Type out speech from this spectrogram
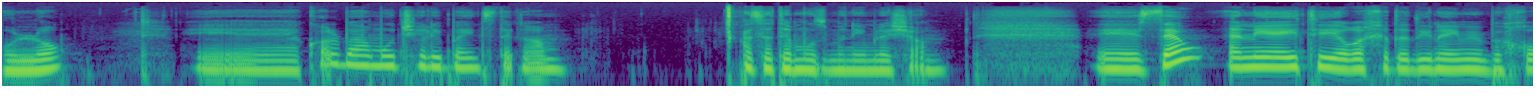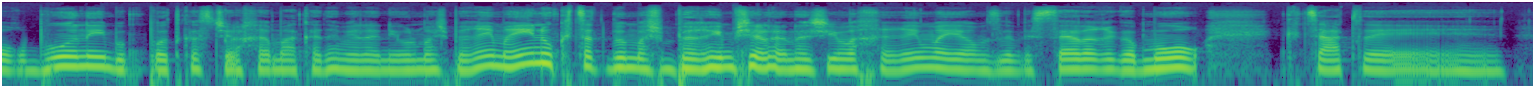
או לא. Uh, הכל בעמוד שלי באינסטגרם, אז אתם מוזמנים לשם. Uh, זהו, אני הייתי עורכת הדין האימי בכור בוני, בפודקאסט שלכם האקדמיה לניהול משברים. היינו קצת במשברים של אנשים אחרים היום, זה בסדר גמור. קצת... Uh,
